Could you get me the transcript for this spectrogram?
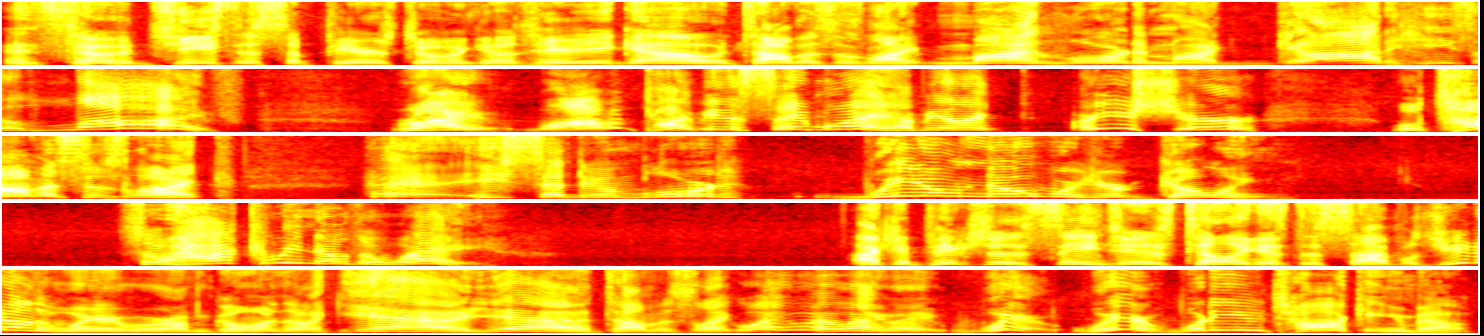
And so Jesus appears to him and goes, Here you go. And Thomas is like, My Lord and my God, he's alive, right? Well, I would probably be the same way. I'd be like, Are you sure? Well, Thomas is like, he said to him, Lord, we don't know where you're going. So how can we know the way? I can picture the scene Jesus telling his disciples, You know the way where I'm going? They're like, Yeah, yeah. Thomas is like, Wait, wait, wait, wait. Where, where? What are you talking about?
